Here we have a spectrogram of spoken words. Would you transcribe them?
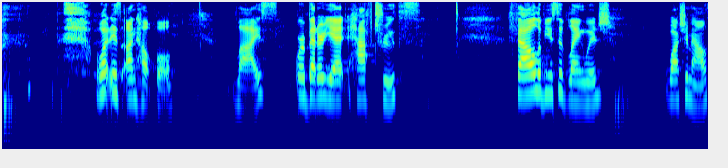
what is unhelpful? Lies, or better yet, half truths, foul, abusive language, watch your mouth,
